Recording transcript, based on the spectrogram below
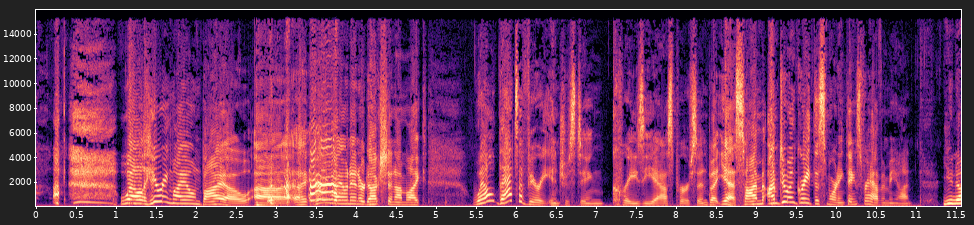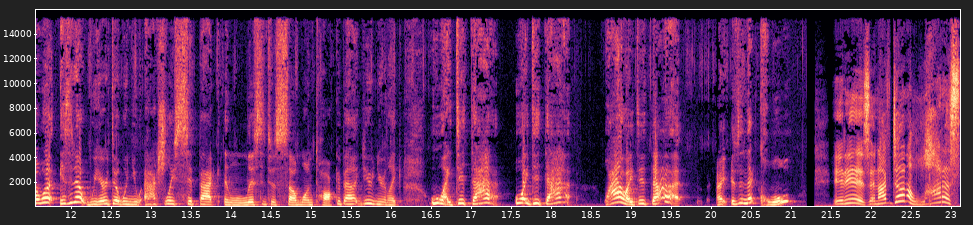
well, hearing my own bio, uh, hearing my own introduction, I'm like, well, that's a very interesting, crazy ass person. But yes, I'm I'm doing great this morning. Thanks for having me on. You know what? Isn't it weird that when you actually sit back and listen to someone talk about you, and you're like, "Oh, I did that. Oh, I did that. Wow, I did that." I, isn't that cool? It is, and I've done a lot of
